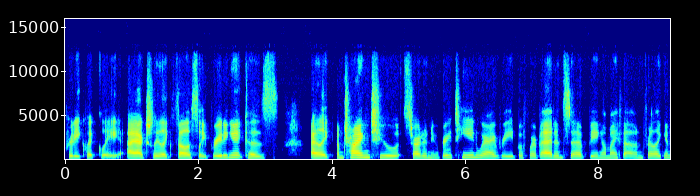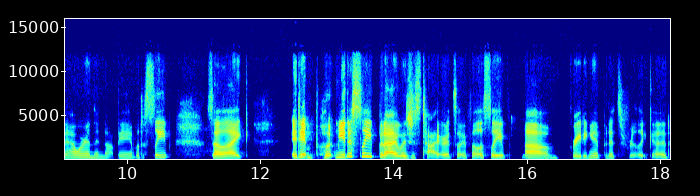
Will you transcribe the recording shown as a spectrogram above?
pretty quickly. I actually like fell asleep reading it because I like I'm trying to start a new routine where I read before bed instead of being on my phone for like an hour and then not being able to sleep. So like it didn't put me to sleep, but I was just tired, so I fell asleep um reading it, but it's really good.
